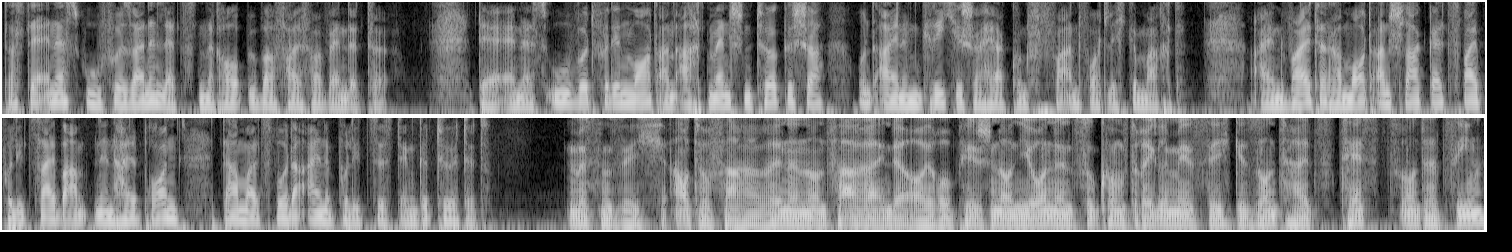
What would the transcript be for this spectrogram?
das der NSU für seinen letzten Raubüberfall verwendete. Der NSU wird für den Mord an acht Menschen türkischer und einen griechischer Herkunft verantwortlich gemacht. Ein weiterer Mordanschlag galt zwei Polizeibeamten in Heilbronn. Damals wurde eine Polizistin getötet. Müssen sich Autofahrerinnen und Fahrer in der Europäischen Union in Zukunft regelmäßig Gesundheitstests unterziehen?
